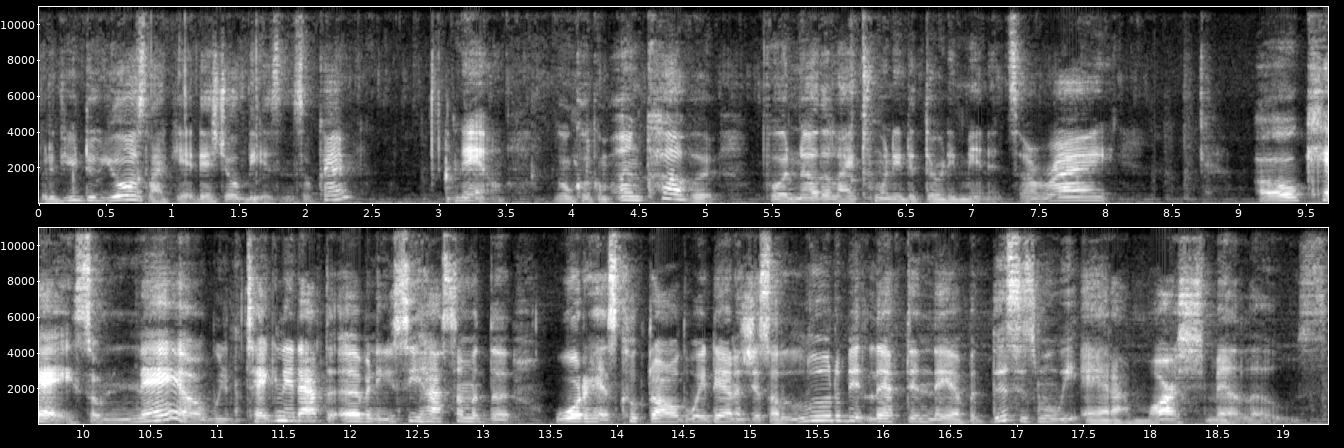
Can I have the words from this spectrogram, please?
But if you do yours like that, that's your business, okay? Now, we're going to cook them uncovered for another like 20 to 30 minutes, all right? Okay, so now we've taken it out the oven and you see how some of the water has cooked all the way down. It's just a little bit left in there, but this is when we add our marshmallows.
